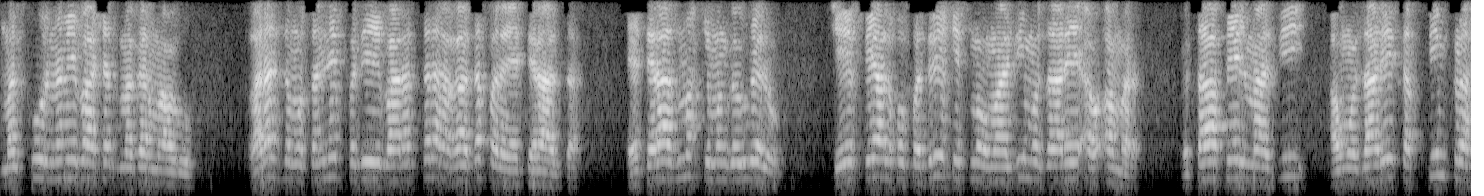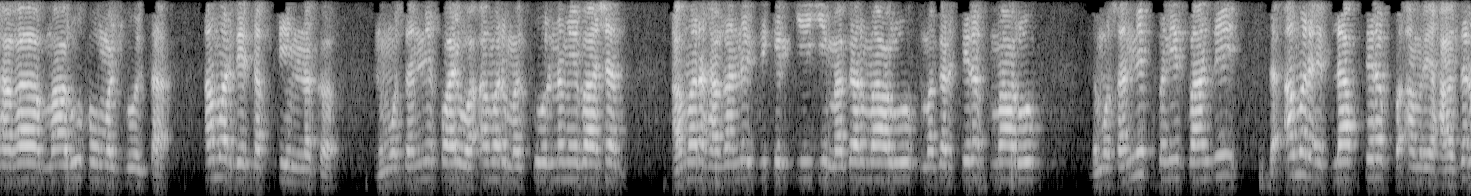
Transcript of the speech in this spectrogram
مذکور نمی باشد مگر معروف غرض د مصنف په دې عبارت سره هغه د پر اعتراض ده اعتراض مخکې مونږ ویلو چې فعل خو په درې قسمه ماضی مضارع او امر تا فعل ماضی او مضارع تقسیم کړ هغه معروف او مجهول ته امر دې تقسیم نکړ نو مصنف وايي و امر مذکور نه مباشد امر هغه نه ذکر کیږي مگر معروف مگر صرف معروف د مصنف په نسبت باندې د امر اطلاق صرف په امر حاضر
